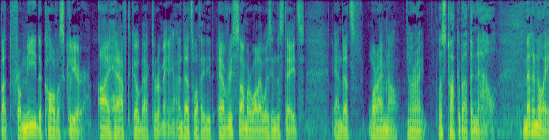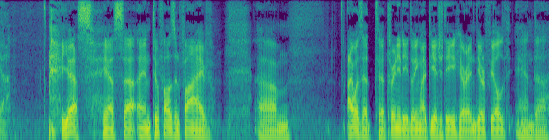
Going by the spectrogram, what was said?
But for me, the call was clear. I have to go back to Romania, and that's what I did every summer while I was in the states, and that's where I am now. All right. Let's talk about the now. Metanoia. Yes, yes. Uh, in 2005, um, I was at uh, Trinity doing my PhD here in Deerfield, and uh,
